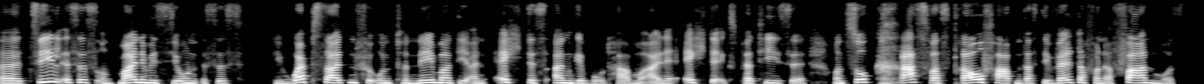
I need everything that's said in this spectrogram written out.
äh, Ziel ist es und meine Mission ist es, die Webseiten für Unternehmer, die ein echtes Angebot haben, eine echte Expertise und so krass was drauf haben, dass die Welt davon erfahren muss,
